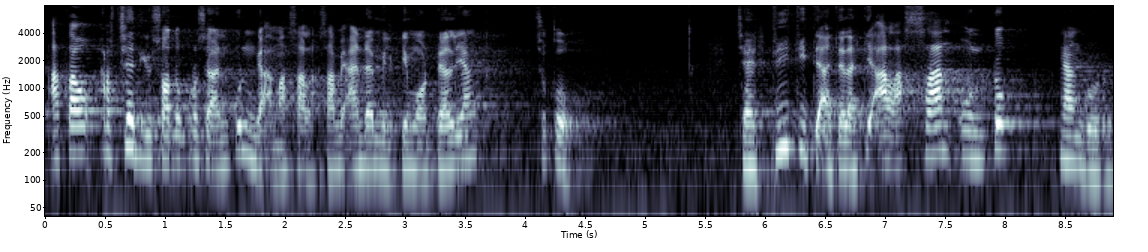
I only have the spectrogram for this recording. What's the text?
atau kerja di suatu perusahaan pun nggak masalah sampai Anda memiliki modal yang Cukup. Jadi tidak ada lagi alasan untuk nganggur.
